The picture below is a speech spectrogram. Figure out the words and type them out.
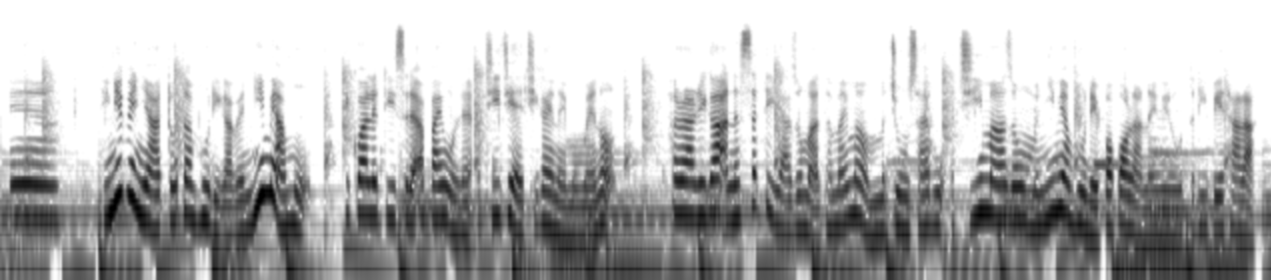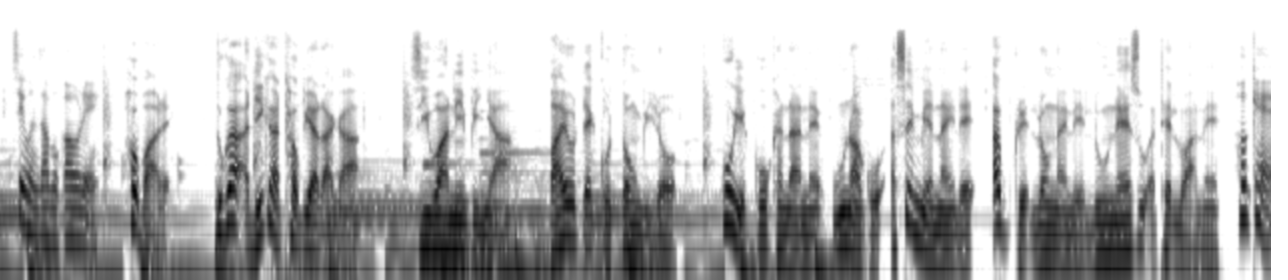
။အင်းဒီနေ့ပညာတိုးတက်မှုတွေကပဲနိမြမှု equality ဆိုတဲ့အပိုင်းကိုလည်းအကြီးကျယ်ထိခိုက်နိုင်မှုမယ်နော်။ Harari ကအ21ရာစုမှာသမိုင်းမှာမကြုံဆိုင်ဘူးအကြီးမားဆုံးမငြိမြတ်မှုတွေပေါ်ပေါ်လာနိုင်တယ်လို့တတိပေးထားတာစိတ်ဝင်စားဖို့ကောင်းတယ်ဟုတ်ပါတယ်သူကအဓိကထောက်ပြတာကဇီဝနင်းပညာ biotech ကိုတုံးပြီးတော့ ကိုယ့်ရဲ့ကိုယ်ခန္ဓာနဲ့ဦးနှောက်ကိုအစိတ်မြင့်နိုင်တဲ့ upgrade လုပ်နိုင်တဲ့လူနည်းစုအထက်လွှာနဲ့။ဟုတ်ကဲ့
